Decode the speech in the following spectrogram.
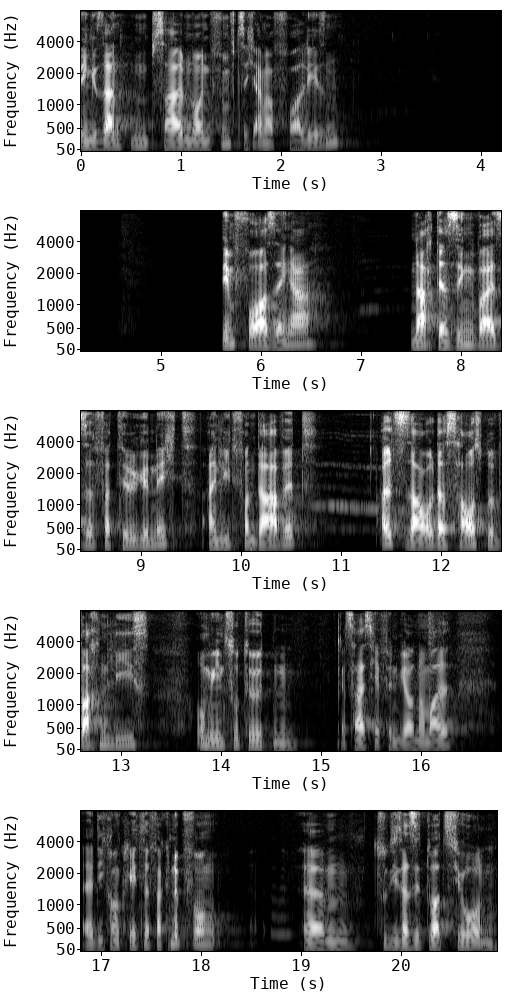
den gesamten Psalm 59 einmal vorlesen. Dem Vorsänger nach der Singweise Vertilge nicht, ein Lied von David, als Saul das Haus bewachen ließ, um ihn zu töten. Das heißt, hier finden wir auch nochmal äh, die konkrete Verknüpfung ähm, zu dieser Situation.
